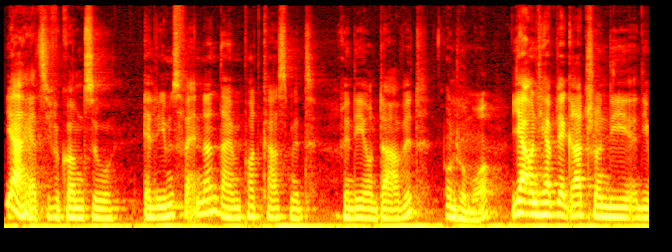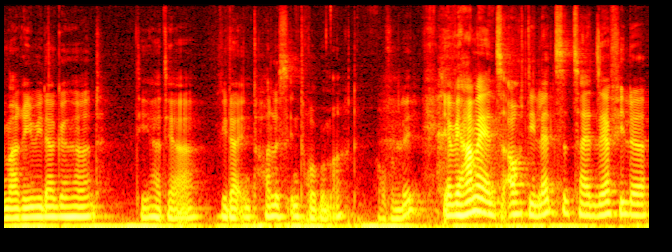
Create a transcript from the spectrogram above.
Ja, herzlich willkommen zu Erlebensverändern, deinem Podcast mit René und David. Und Humor. Ja, und ihr habt ja gerade schon die, die Marie wieder gehört. Die hat ja wieder ein tolles Intro gemacht. Hoffentlich. Ja, wir haben ja jetzt auch die letzte Zeit sehr viele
